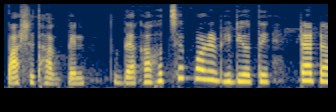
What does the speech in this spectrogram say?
পাশে থাকবেন। তো দেখা হচ্ছে পরের ভিডিওতে। টাটা!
